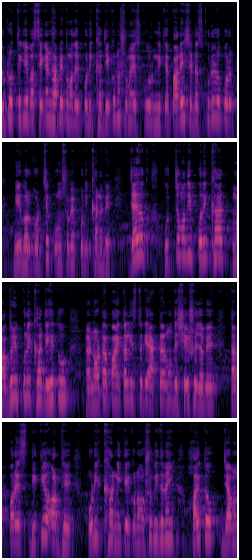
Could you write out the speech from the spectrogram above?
দুটোর থেকে বা সেকেন্ড হাফে তোমাদের পরীক্ষা যে কোনো সময় স্কুল নিতে পারে, সেটা স্কুলের উপর নির্ভর করছে কোন সময় পরীক্ষা নেবে। যাই হোক, উচ্চ মাধ্যমিক পরীক্ষা মাধ্যমিক পরীক্ষা যেহেতু নটা পঁয়তাল্লিশ থেকে একটার মধ্যে শেষ হয়ে যাবে, তারপরে দ্বিতীয় অর্ধে পরীক্ষা নিতে কোনো অসুবিধা নেই। হয়তো যেমন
